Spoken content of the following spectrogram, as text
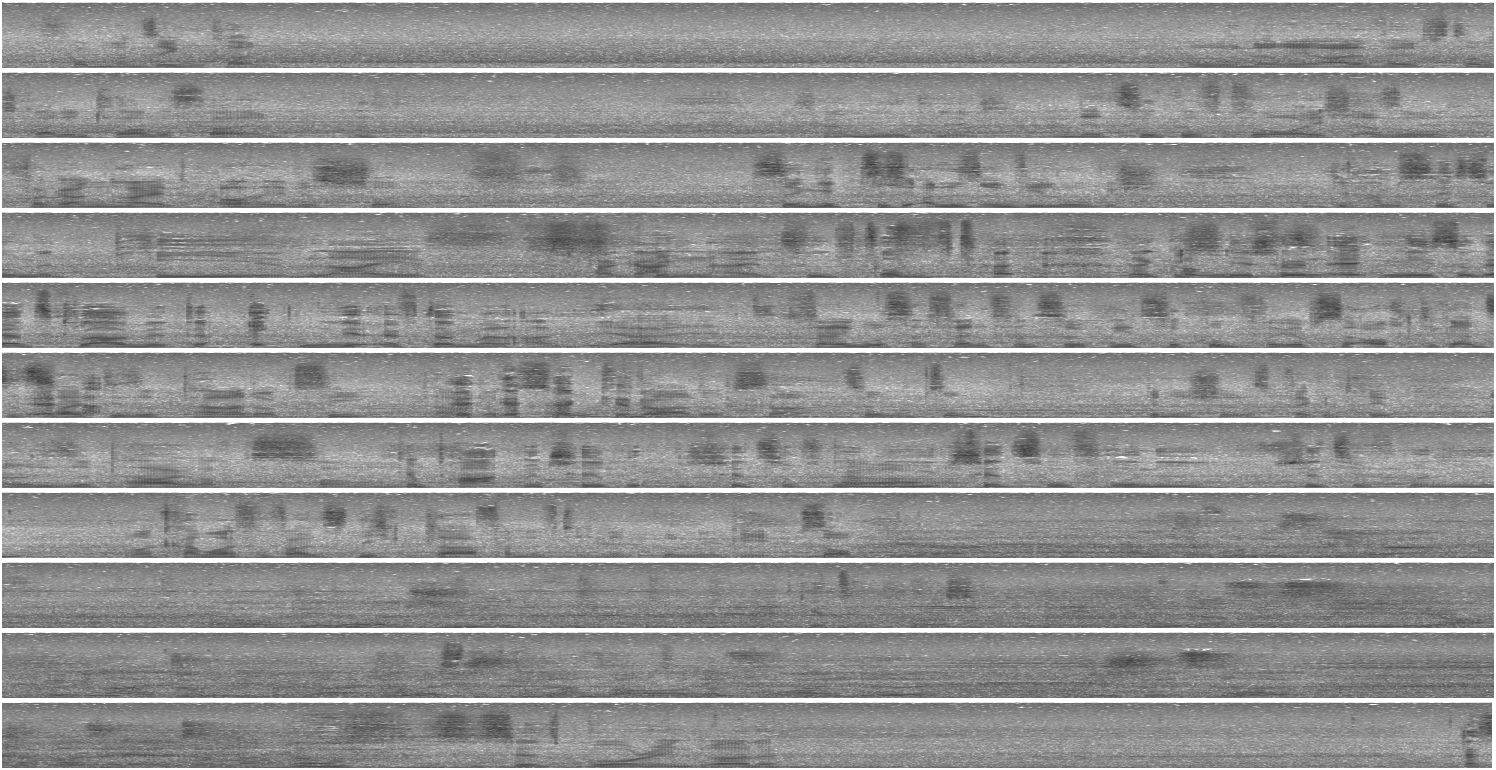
wo man sehen kann. In der Realwelt ist, glaube ich, gerade ein Tor gefallen. Vermutlich. In der Zukunft für euch, also Vergangenheit, auch ewig schon. Es ergibt sich alles irgendwie logisch. Kommen die schon Ecken nicht so ganz klar mit. Da ecken wir öfter mal an. Ich war ein Fan von Zurück Zukunft. Da gibt's ja auch die ganze Zeit diese Paradoxie. Paradoxie, Paradoxa, zum, zum. Ich schon das Prädikat. Also diese Paradoxe. Partnership Schizophrenie, Schizophrenie, Schizophrenie. Man kann jedenfalls nicht klar vernünftig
